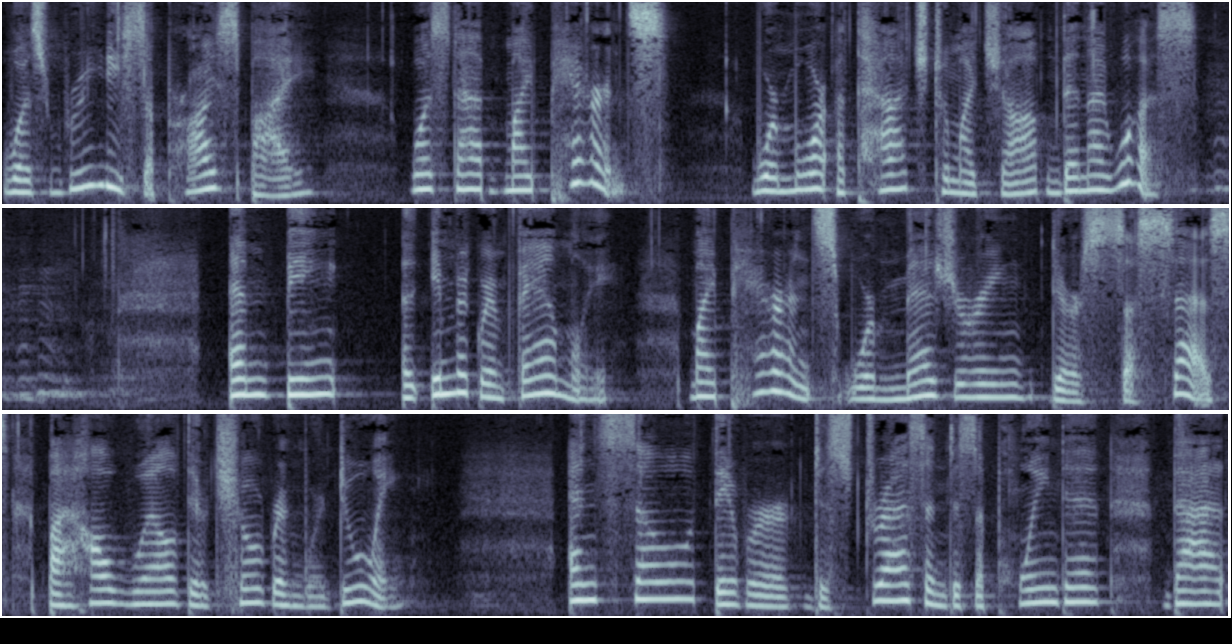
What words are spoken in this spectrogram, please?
was really surprised by was that my parents were more attached to my job than I was. and being an immigrant family, my parents were measuring their success by how well their children were doing. And so they were distressed and disappointed that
